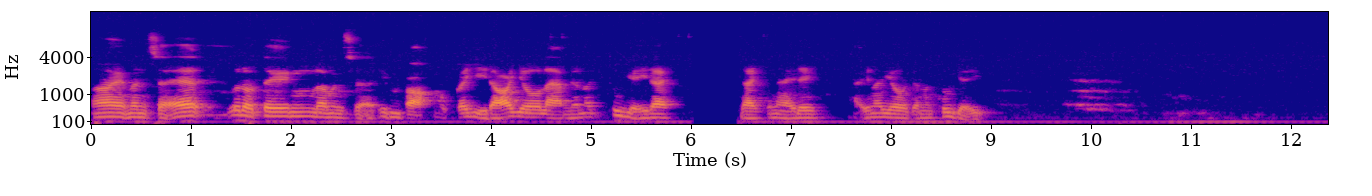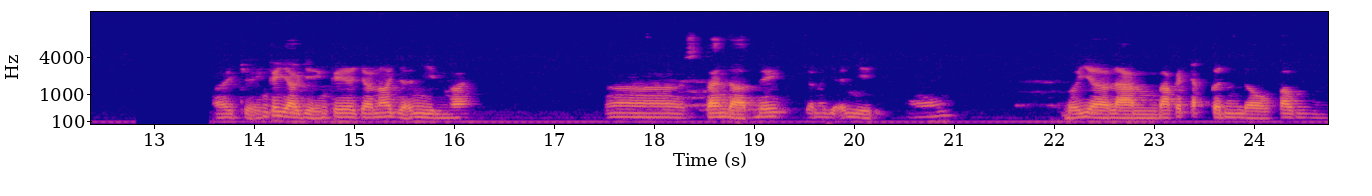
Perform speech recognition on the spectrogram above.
rồi mình sẽ bước đầu tiên là mình sẽ import một cái gì đó vô làm cho nó thú vị đây. Đây cái này đi đẩy nó vô cho nó thú vị. Rồi chuyển cái giao diện kia cho nó dễ nhìn thôi. Uh, standard đi cho nó dễ nhìn. Đấy. bữa giờ làm ba cái tracking đồ không?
